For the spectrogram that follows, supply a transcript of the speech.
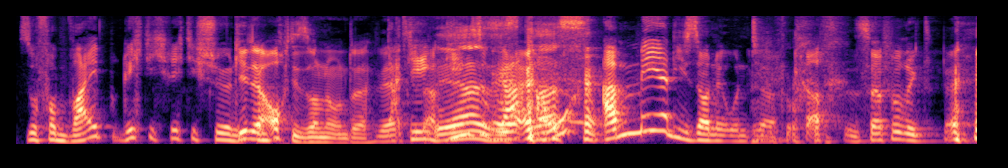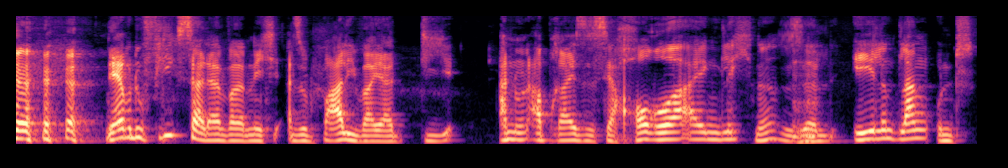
so vom Vibe richtig, richtig schön. Geht ja auch die Sonne unter. Wer Da ging, ging Ja, das sogar auch am Meer die Sonne unter. Krass, das ist ja verrückt. Ja, aber du fliegst halt einfach nicht. Also Bali war ja die An- und Abreise ist ja Horror eigentlich, ne? Das ist ja elend lang und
